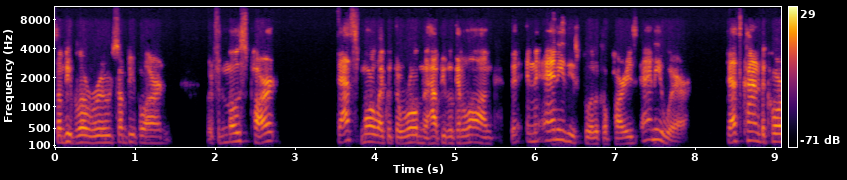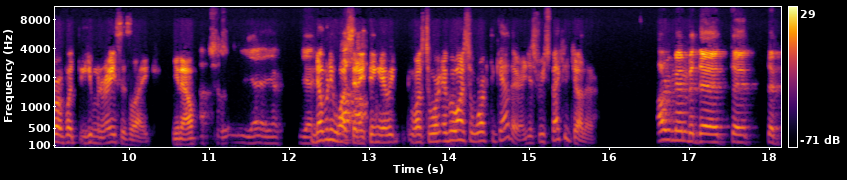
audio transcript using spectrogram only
Some people are rude, some people aren't. But for the most part, that's more like with the world and how people get along than in any of these political parties anywhere. That's kind of the core of what the human race is like, you know? Absolutely. Yeah, yeah. Yeah. Nobody wants uh, anything. Everybody wants to work. Everyone wants to work together and just respect each other. I remember the, the the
